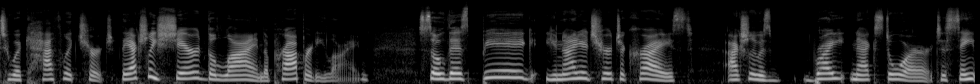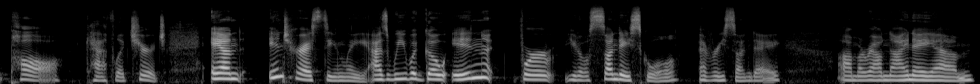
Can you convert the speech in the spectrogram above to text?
to a Catholic church. They actually shared the line, the property line. So this big United Church of Christ actually was right next door to St. Paul Catholic Church. And interestingly, as we would go in for, you know, Sunday school every Sunday um, around 9 a.m.,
